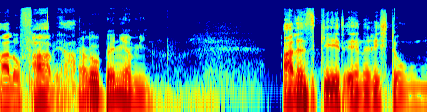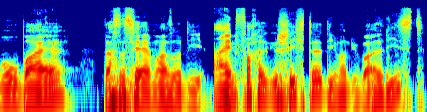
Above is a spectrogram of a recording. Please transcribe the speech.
Hallo Fabian. Hallo Benjamin. Alles geht in Richtung Mobile das ist ja immer so die einfache Geschichte, die man überall liest.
